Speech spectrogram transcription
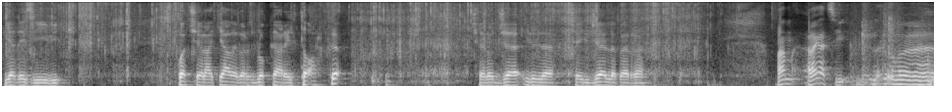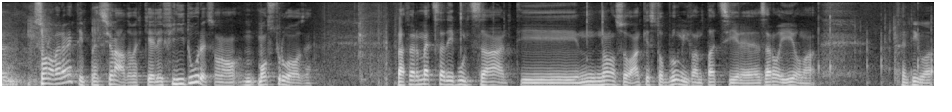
gli adesivi. Qua c'è la chiave per sbloccare il torque. C'è il, il, gel per ma ragazzi eh, sono veramente impressionato perché le finiture sono mostruose la fermezza dei pulsanti, non lo so, anche sto blu mi fa impazzire, sarò io, ma senti qua.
